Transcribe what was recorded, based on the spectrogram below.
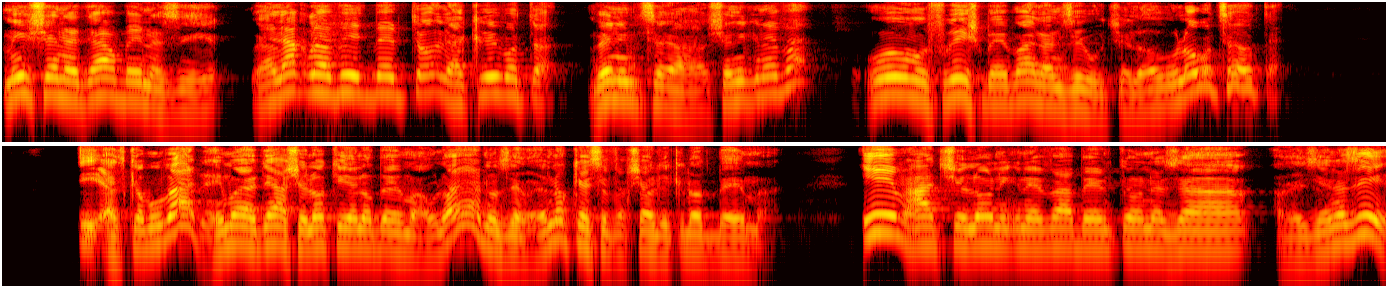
מי שנדר בנזיר והלך להביא את בהמתו, להקריב אותה, ונמצאה שנגנבה. הוא מפריש בהמה לנזירות שלו והוא לא מוצא אותה. אז כמובן, אם הוא יודע שלא תהיה לו בהמה, הוא לא היה נוזר, אין לו כסף עכשיו לקנות בהמה. אם עד שלא נגנבה בהמתו נזר, הרי זה נזיר.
